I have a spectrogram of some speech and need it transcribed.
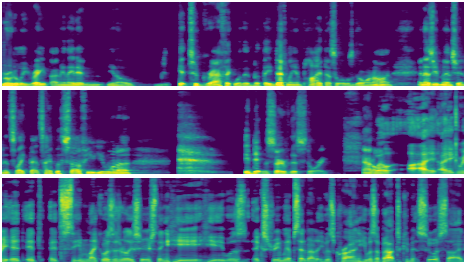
brutally raped. I mean, they didn't, you know, get too graphic with it, but they definitely implied that's what was going on. And as you mentioned, it's like that type of stuff. You you want to. It didn't serve this story at all. Well, I I agree. It it it seemed like it was a really serious thing. He he was extremely upset about it. He was crying. He was about to commit suicide.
